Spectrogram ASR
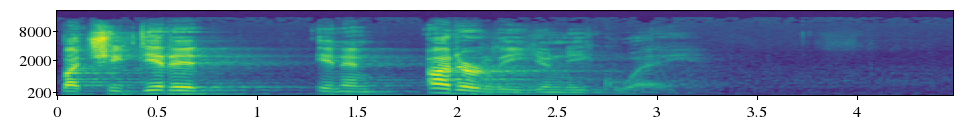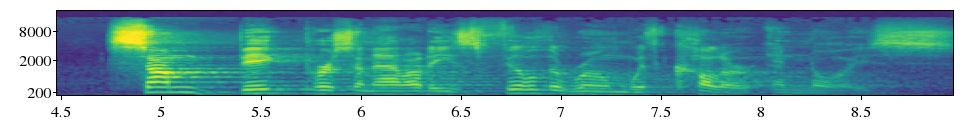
but she did it in an utterly unique way. Some big personalities fill the room with color and noise.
